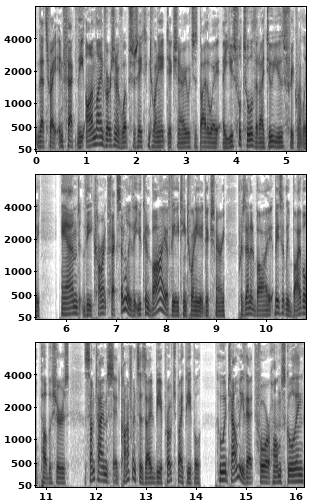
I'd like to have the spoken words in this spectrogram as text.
That's right. In fact, the online version of Webster's 1828 dictionary, which is, by the way, a useful tool that I do use frequently, and the current facsimile that you can buy of the 1828 dictionary, presented by basically Bible publishers. Sometimes at conferences, I'd be approached by people who would tell me that for homeschooling,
